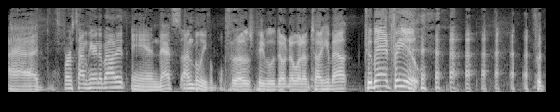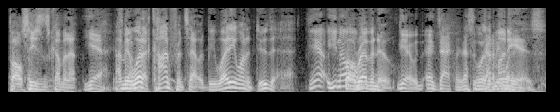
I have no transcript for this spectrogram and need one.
Uh, first time hearing about it, and that's unbelievable. For those people who don't know what I'm talking about, too bad for you. Football season's coming up. Yeah. I mean, what a conference that would be. Why do you want to do that? Yeah, you know. Well, revenue. Yeah, exactly. That's Where the money is.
